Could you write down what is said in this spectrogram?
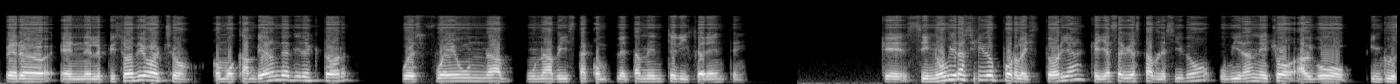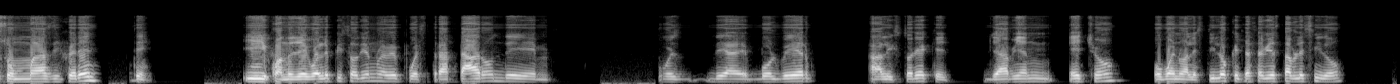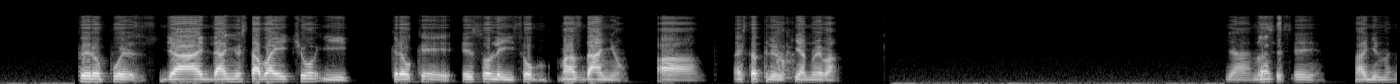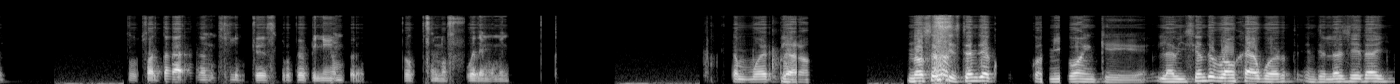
Pero en el episodio 8, como cambiaron de director, pues fue una, una vista completamente diferente. Que si no hubiera sido por la historia que ya se había establecido, hubieran hecho algo incluso más diferente. Y cuando llegó el episodio 9, pues trataron de pues de eh, volver a la historia que ya habían hecho, o bueno, al estilo que ya se había establecido, pero pues ya el daño estaba hecho y creo que eso le hizo más daño a, esta trilogía nueva. Ya, no sé si alguien más. Pues falta lo que es su propia opinión, pero creo que se nos fue de momento. Está muerto. Claro. No sé si estén de acuerdo conmigo en que la visión de Ron Howard en The Last Jedi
